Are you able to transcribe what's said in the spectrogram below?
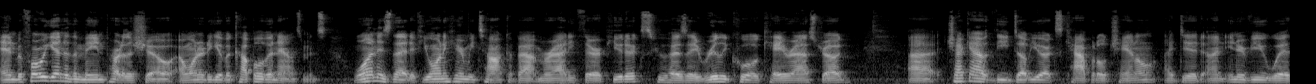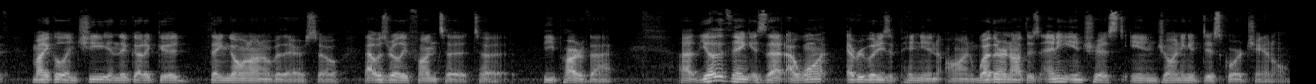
And before we get into the main part of the show, I wanted to give a couple of announcements. One is that if you want to hear me talk about Mirati Therapeutics, who has a really cool KRAS drug, uh, check out the WX Capital channel. I did an interview with Michael and Chi, and they've got a good thing going on over there. So that was really fun to, to be part of that. Uh, the other thing is that I want everybody's opinion on whether or not there's any interest in joining a Discord channel,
